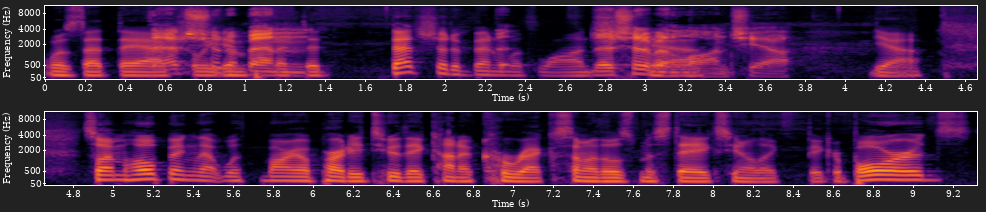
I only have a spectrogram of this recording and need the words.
was that they That actually have been- implemented. that should have been with launch. That should have yeah. been launch, yeah. Yeah. So I'm hoping that with Mario Party 2, they kind of correct some of those mistakes, you know, like bigger boards,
